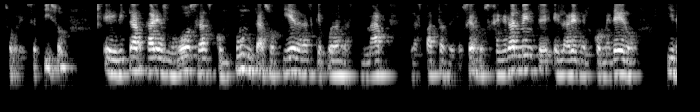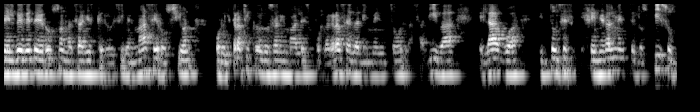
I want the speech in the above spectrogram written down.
sobre ese piso. evitar áreas rugosas con puntas o piedras que puedan lastimar las patas de los cerdos. Generalmente el área del comedero y del bebedero son las áreas que reciben más erosión por el tráfico de los animales, por la grasa del alimento, la saliva, el agua. Entonces, generalmente los pisos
